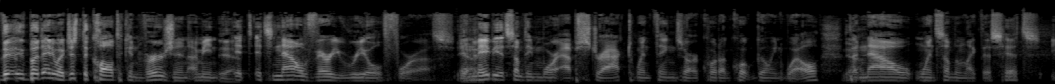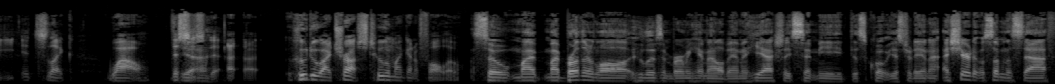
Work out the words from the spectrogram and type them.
The- but anyway, just the call to conversion. I mean, Yeah. it, it's now very real for us, and maybe it's something more abstract when things are quote unquote going well. But now, when something like this hits, it's like, wow, this Yeah. is. Uh, uh, who do I trust? Who am I going to follow? So my, my brother-in-law who lives in Birmingham, Alabama, he actually sent me this quote yesterday, and I, I shared it with some of the staff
